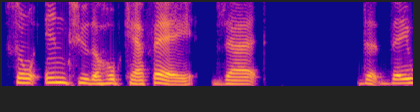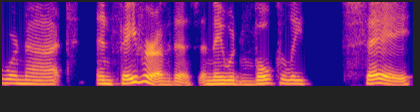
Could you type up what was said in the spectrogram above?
so into the Hope Cafe that that they were not in favor of this and they would vocally say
